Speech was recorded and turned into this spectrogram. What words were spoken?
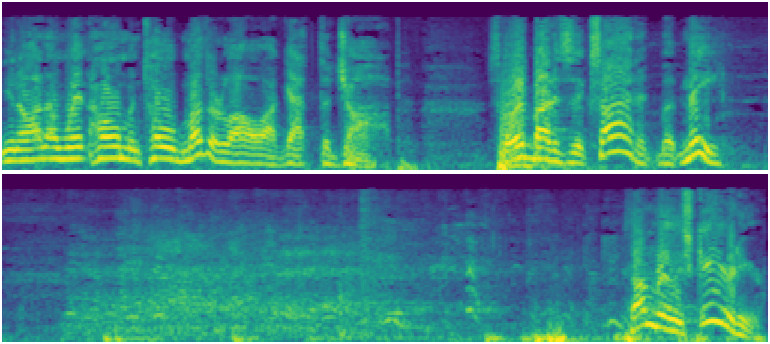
You know, and I went home and told mother-in-law I got the job. So everybody's excited, but me. so I'm really scared here.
